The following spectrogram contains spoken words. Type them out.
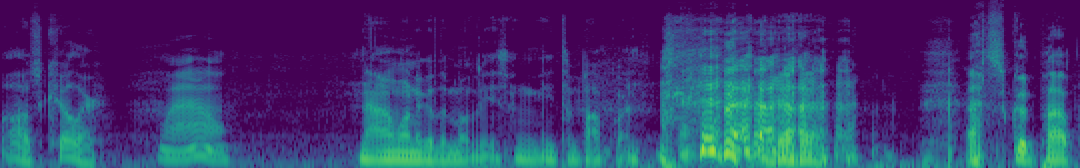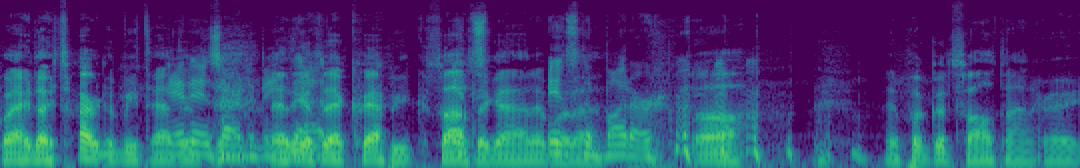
oh, it's killer. Wow. Now I want to go to the movies and eat some popcorn. That's good popcorn. I know it's hard to beat that. It is hard to beat I think it's that. that crappy sauce It's- they got it. It's but, the uh, butter. oh, they put good salt on it, right?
